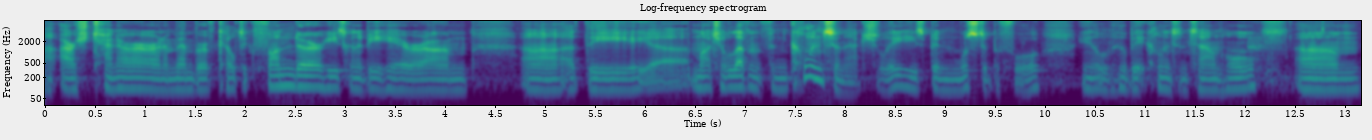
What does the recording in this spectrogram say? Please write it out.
uh, Irish tenor and a member of Celtic Thunder. He's going to be here um, uh, at the uh, March 11th in Clinton. Actually, he's been in Worcester before. He'll he'll be at Clinton Town Hall. Um,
